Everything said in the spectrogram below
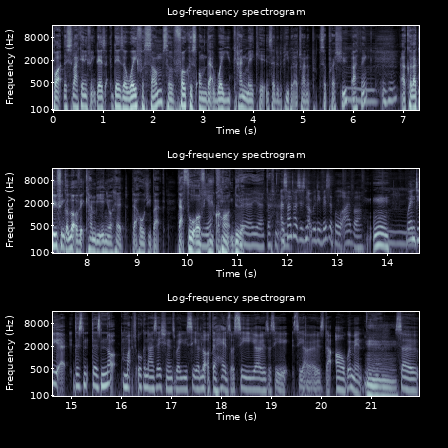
but it's like anything. There's there's a way for some. So focus on that way you can make it instead of the people that are trying to p- suppress you. I think Mm. hmm because I do think a lot of it can be in your head that holds you back. That thought of Yeah. you can't do it. Yeah, yeah, definitely. And sometimes it's not really visible either. Mm. When do you? There's there's not much organisations where you see a lot of the heads or CEOs or C, COOs that are women. Mm. So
